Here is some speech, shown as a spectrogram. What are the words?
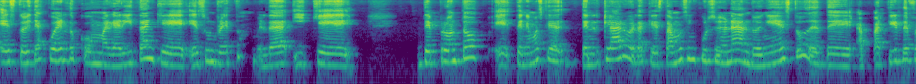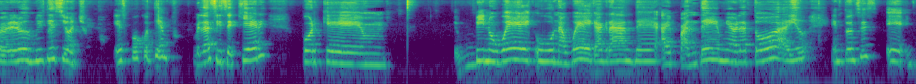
estoy de acuerdo con Margarita en que es un reto, ¿verdad? Y que de pronto eh, tenemos que tener claro, ¿verdad? Que estamos incursionando en esto desde a partir de febrero de 2018. Es poco tiempo, ¿verdad? Si se quiere, porque mm, vino hubo una huelga grande, hay pandemia, ¿verdad? Todo ha ido. Entonces, eh,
